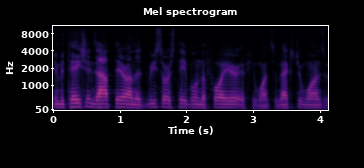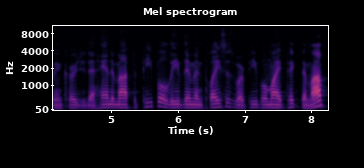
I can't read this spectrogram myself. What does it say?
invitations out there on the resource table in the foyer. If you want some extra ones, we encourage you to hand them out to people, leave them in places where people might pick them up.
